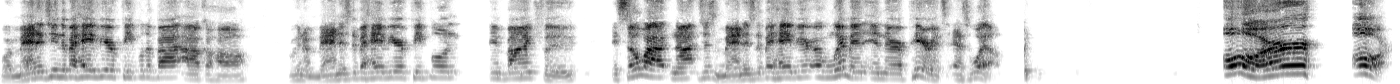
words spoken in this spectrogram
we're managing the behavior of people to buy alcohol. We're going to manage the behavior of people in in buying food. And so why not just manage the behavior of women in their appearance as well? Or, or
